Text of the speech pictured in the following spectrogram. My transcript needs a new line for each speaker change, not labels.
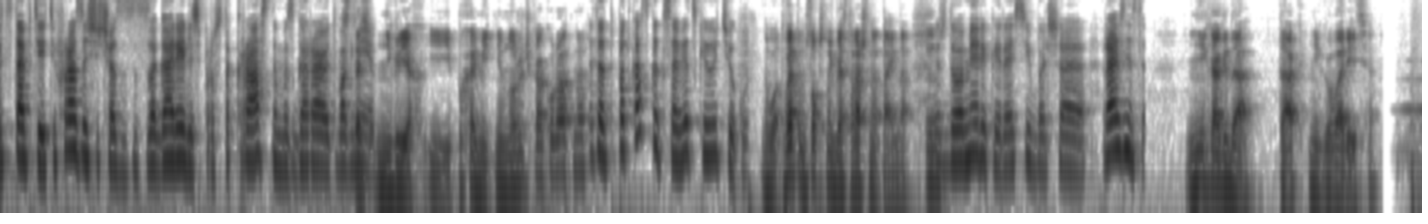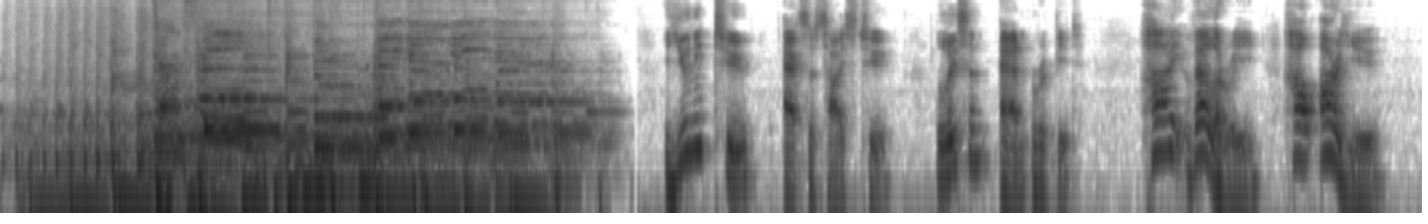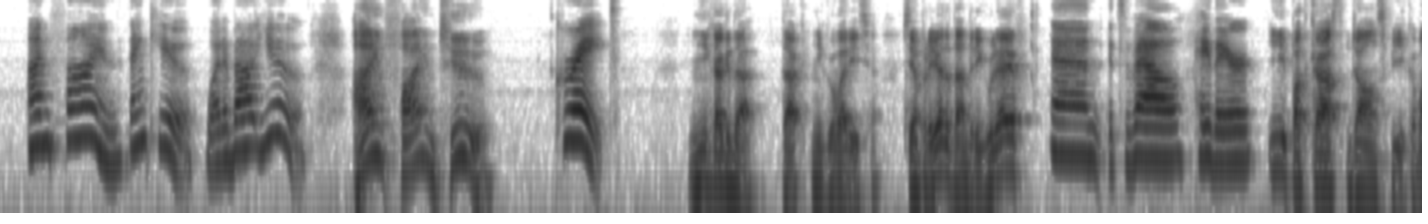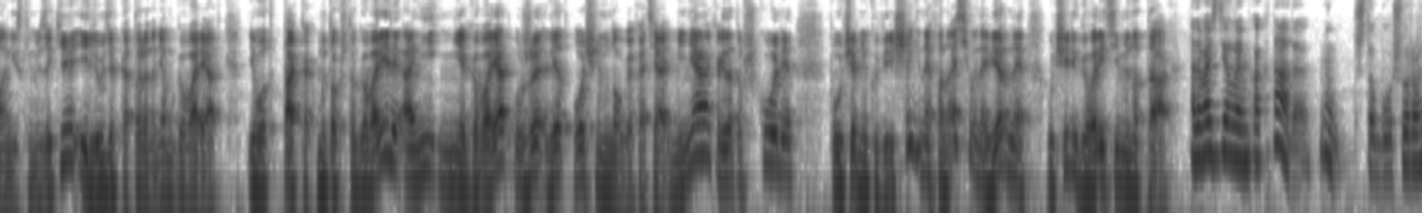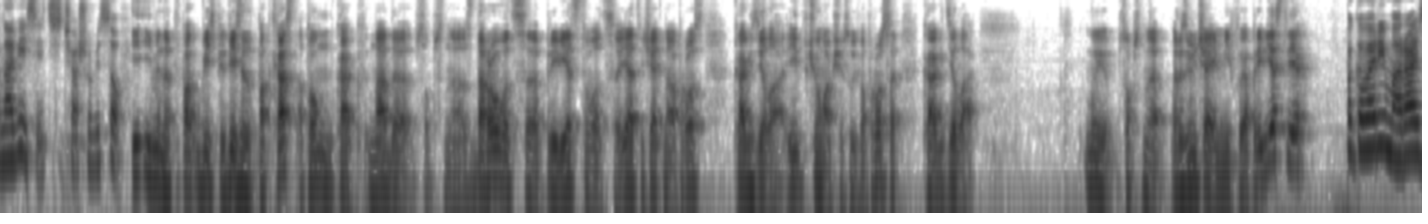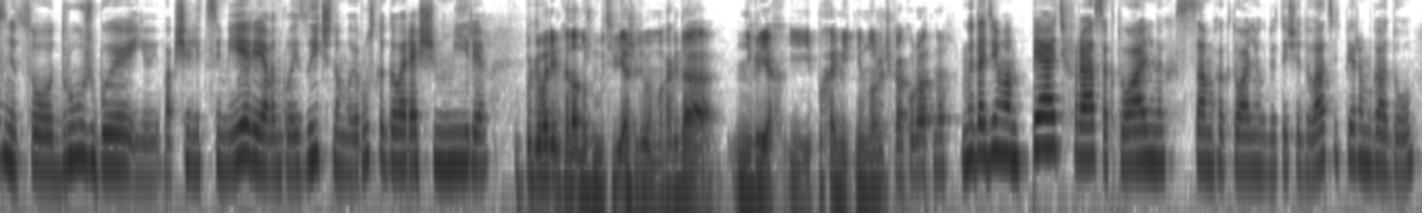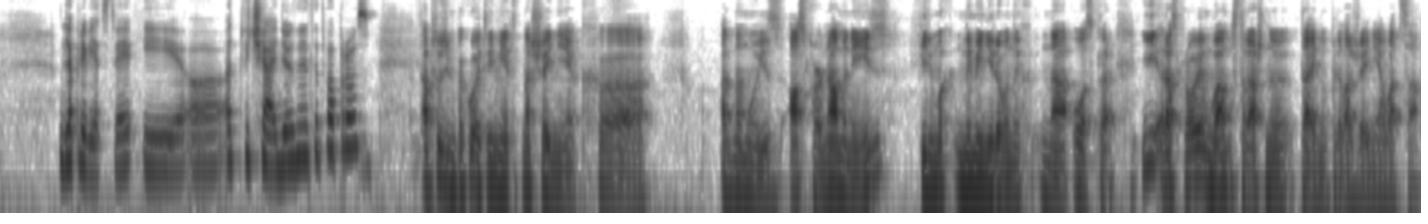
представьте, эти фразы сейчас загорелись просто красным и сгорают в огне.
Кстати, не грех и похамить немножечко аккуратно.
Этот подкаст как советский утюг.
Вот, в этом, собственно говоря, страшная тайна.
Между Америкой и Россией большая разница.
Никогда так не говорите. Unit 2, Exercise 2. Listen and repeat. Hi, Valerie. How are you?
I'm fine, thank you. What about you?
I'm fine too.
Great.
Никогда так не говорите. Всем привет, это Андрей Гуляев.
And it's Val. Hey there.
И подкаст John Speak об английском языке и людях, которые на нем говорят. И вот так, как мы только что говорили, они не говорят уже лет очень много. Хотя меня когда-то в школе по учебнику Верещагина и Афанасьева, наверное, учили говорить именно так.
А давай сделаем как надо, ну, чтобы уж уравновесить чашу весов.
И именно весь, весь этот подкаст о том, как надо, собственно, здороваться, приветствоваться и отвечать на вопрос, как дела. И в чем вообще суть вопроса, как дела мы, собственно, развенчаем мифы о приветствиях.
Поговорим о разницу дружбы и вообще лицемерия в англоязычном и русскоговорящем мире.
Поговорим, когда нужно быть вежливым, а когда не грех и похамить немножечко аккуратно.
Мы дадим вам пять фраз актуальных, самых актуальных в 2021 году для приветствия и э, отвечания на этот вопрос.
Обсудим, какое это имеет отношение к э, одному из Oscar nominees – фильмах, номинированных на Оскар, и раскроем вам страшную тайну приложения WhatsApp.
